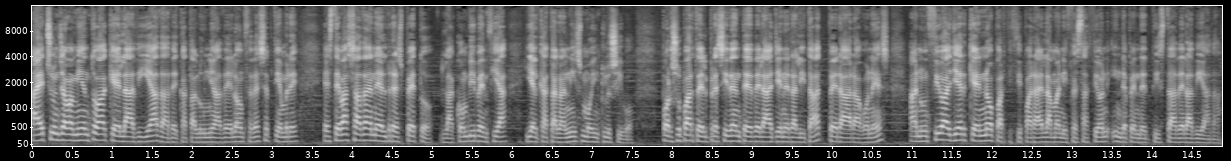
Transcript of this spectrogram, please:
ha hecho un llamamiento a que la diada de Cataluña del 11 de septiembre esté basada en el respeto, la convivencia y el catalanismo inclusivo. Por su parte, el presidente de la Generalitat, Pera Aragonés, anunció ayer que no participará en la manifestación independentista de la diada.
